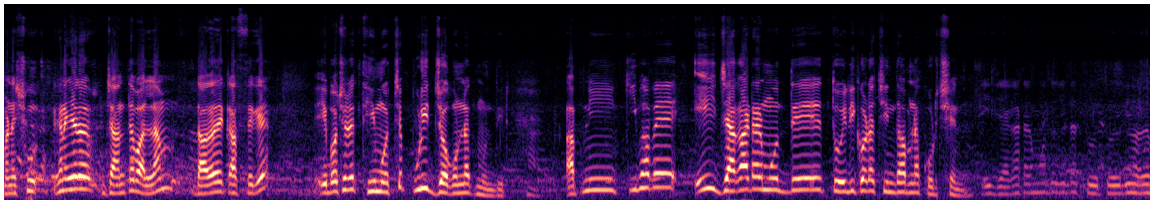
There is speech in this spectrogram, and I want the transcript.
মানে এখানে যেটা জানতে পারলাম দাদাদের কাছ থেকে এবছরের থিম হচ্ছে পুরীর জগন্নাথ মন্দির। আপনি কীভাবে এই জায়গাটার মধ্যে তৈরি করার চিন্তা ভাবনা করছেন? এই জায়গাটার মধ্যে যেটা তৈ- তৈরি হবে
